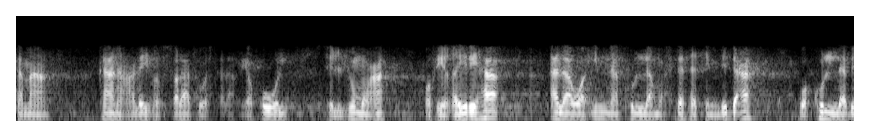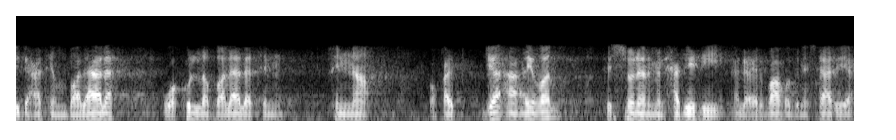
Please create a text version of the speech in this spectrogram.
كما كان عليه الصلاة والسلام يقول في الجمعة وفي غيرها ألا وإن كل محدثة بدعة وكل بدعة ضلالة وكل ضلالة في النار. وقد جاء أيضا في السنن من حديث العرباض بن سارية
